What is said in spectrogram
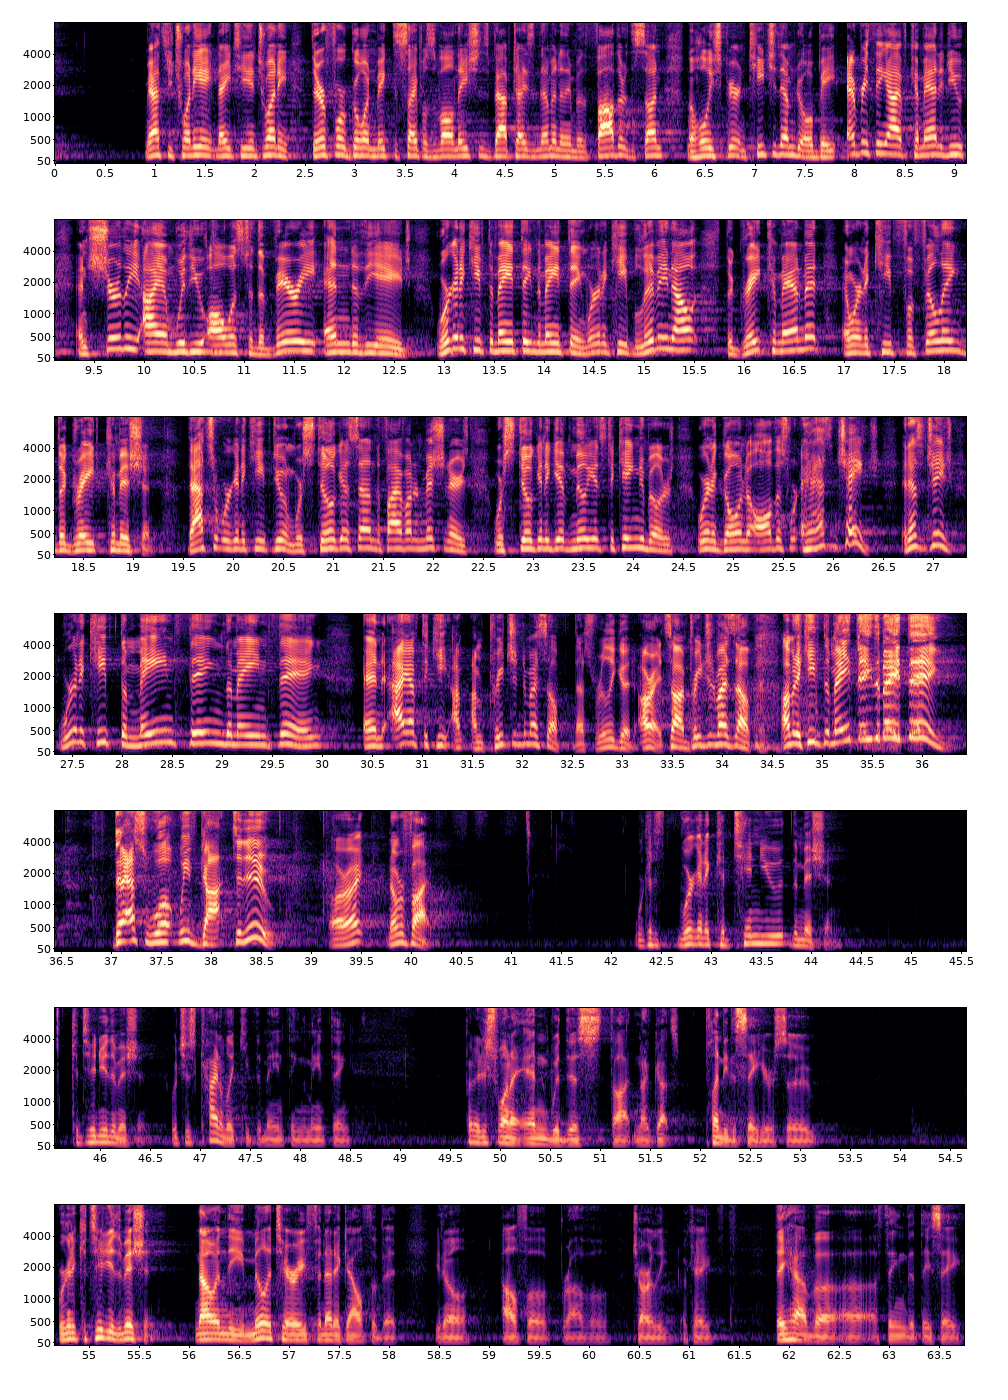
Matthew 28, 19 and 20. Therefore, go and make disciples of all nations, baptizing them in the name of the Father, the Son, and the Holy Spirit, and teaching them to obey everything I have commanded you. And surely I am with you always to the very end of the age. We're going to keep the main thing the main thing. We're going to keep living out the great commandment, and we're going to keep fulfilling the great commission. That's what we're going to keep doing. We're still going to send the 500 missionaries. We're still going to give millions to kingdom builders. We're going to go into all this work. It hasn't changed. It hasn't changed. We're going to keep the main thing the main thing and I have to keep, I'm, I'm, preaching to myself. That's really good. All right, so I'm preaching to myself. I'm gonna keep the main thing the main thing. That's what we've got to do. All right, number five. We're gonna, we're gonna continue the mission. Continue the mission, which is kind of like keep the main thing the main thing. But I just wanna end with this thought, and I've got plenty to say here, so we're gonna continue the mission. Now, in the military phonetic alphabet, you know, Alpha, Bravo, Charlie, okay? They have a, a, thing that they say,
